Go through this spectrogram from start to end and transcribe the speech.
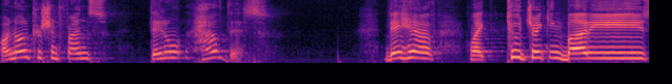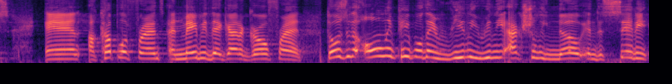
Our non Christian friends, they don't have this. They have like two drinking buddies and a couple of friends, and maybe they got a girlfriend. Those are the only people they really, really actually know in the city,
